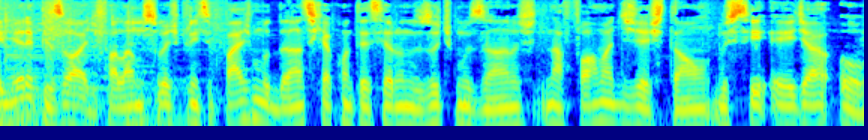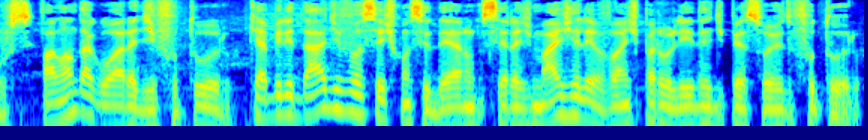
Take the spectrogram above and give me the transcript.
Primeiro episódio, falamos sobre as principais mudanças que aconteceram nos últimos anos na forma de gestão dos CHROs. Falando agora de futuro, que habilidade vocês consideram ser as mais relevantes para o líder de pessoas do futuro?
